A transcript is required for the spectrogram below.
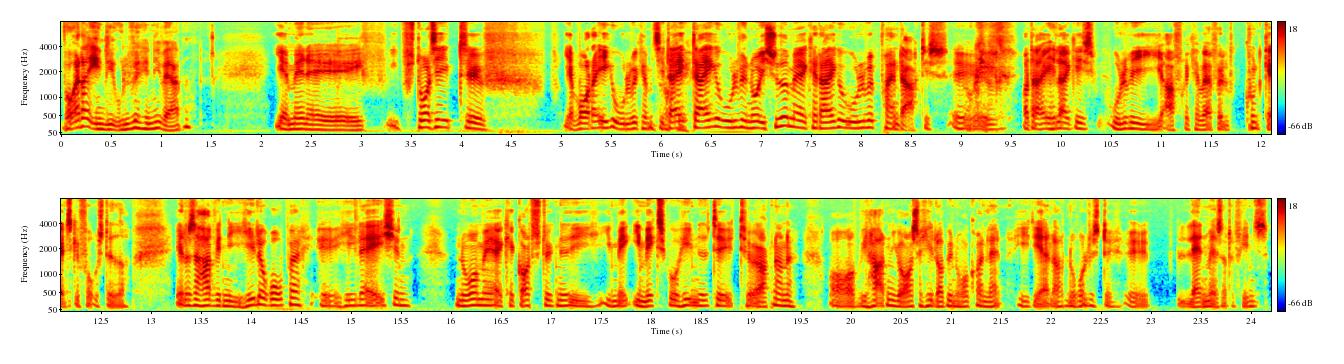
Hvor er der egentlig ulve hen i verden? Jamen, øh, i stort set... Øh, Ja, hvor der ikke er ulve, kan man sige. Okay. Der, er ikke, der er ikke ulve nu. I Sydamerika der er ikke ulve på Antarktis, øh, okay. og der er heller ikke ulve i Afrika, i hvert fald kun ganske få steder. Ellers så har vi den i hele Europa, øh, hele Asien, Nordamerika, godt stykke ned i, i, i Mexico, helt ned til, til ørkenerne, og vi har den jo også helt op i Nordgrønland, i de aller nordligste øh, landmasser, der findes.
